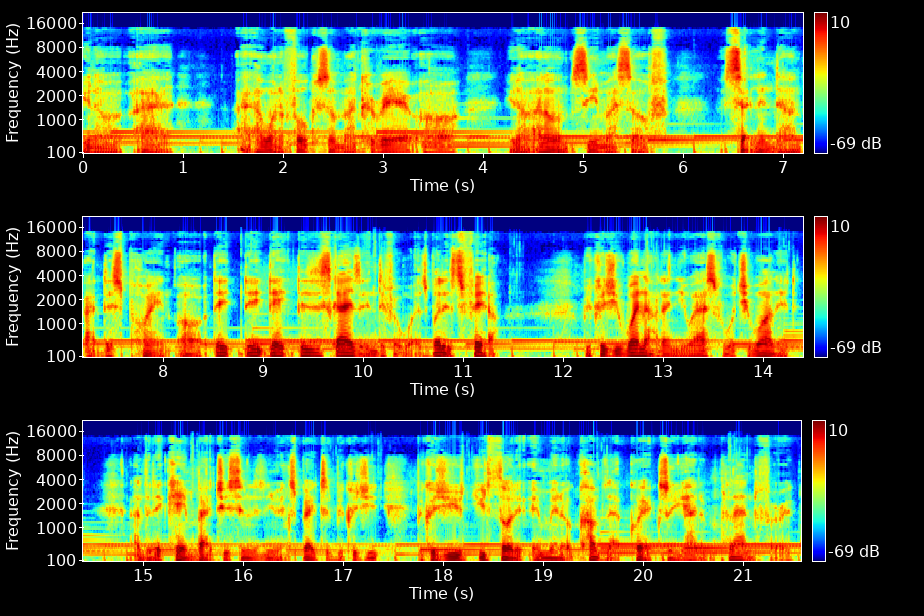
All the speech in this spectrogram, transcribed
you know, I I, I want to focus on my career, or you know, I don't see myself settling down at this point, or they they they, they disguise it in different words, but it's fear because you went out and you asked for what you wanted, and that it came back to you sooner than you expected because you because you you thought it, it may not come that quick, so you hadn't planned for it.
